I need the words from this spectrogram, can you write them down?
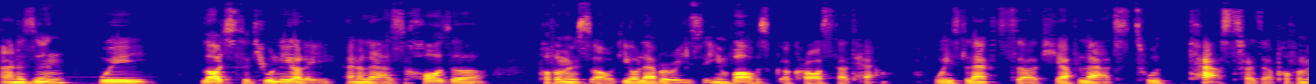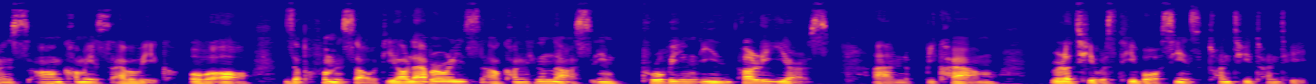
And then we longitudinally analyze how the performance of DL libraries evolves across the time. We select the TF-Lite to test the performance on commits every week. Overall, the performance of DL libraries are continuously improving in early years and become relatively stable since 2020.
